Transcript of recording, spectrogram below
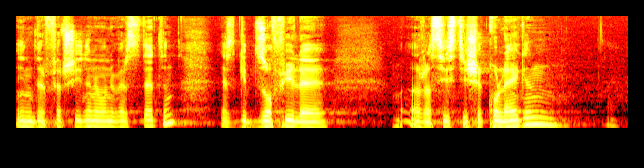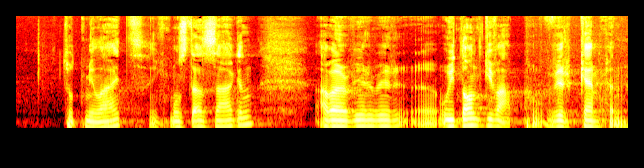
in den verschiedenen Universitäten. Es gibt so viele rassistische Kollegen. Tut mir leid, ich muss das sagen. Aber wir, wir uh, we don't give up. Wir kämpfen.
